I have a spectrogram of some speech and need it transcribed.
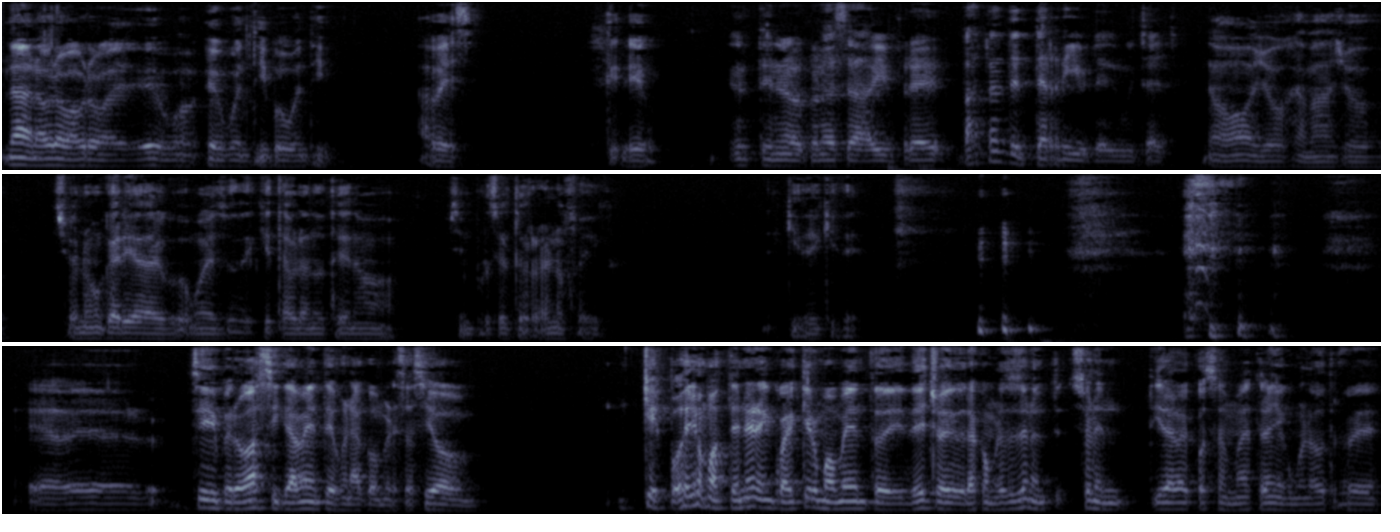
No, no, broma, broma. Es, bu- es buen tipo, buen tipo. A veces. Creo. Usted no lo conoce a David, es bastante terrible el muchacho. No, yo jamás, yo, yo nunca haría algo como eso. ¿De qué está hablando usted? No, 100% real, no fake. XD, XD. Eh, A ver. Sí, pero básicamente es una conversación que podríamos tener en cualquier momento. Y de hecho, las conversaciones suelen tirar cosas más extrañas como la otra vez,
